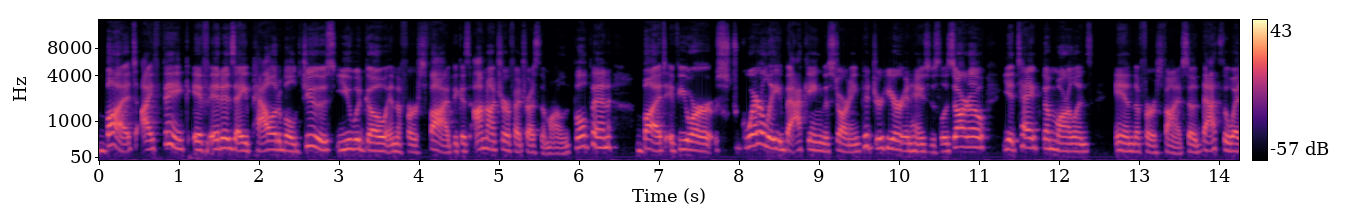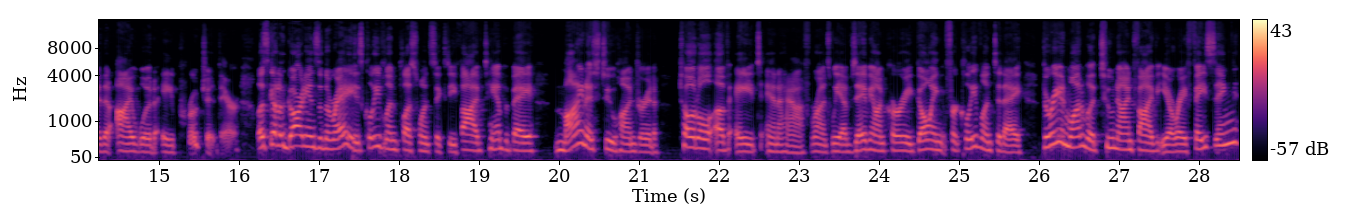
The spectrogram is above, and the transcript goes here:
But I think if it is a palatable juice, you would go in the first five because I'm not sure if I trust the Marlins bullpen. But if you are squarely backing the starting pitcher here in Jesus Luzardo, you take the Marlins in the first five. So that's the way that I would approach it there. Let's go to the Guardians and the Rays. Cleveland plus 165, Tampa Bay minus 200 total of eight and a half runs. We have Xzavion Curry going for Cleveland today, three and one with 295 ERA, facing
